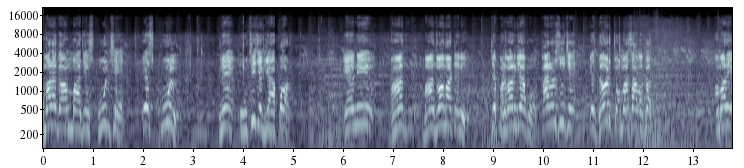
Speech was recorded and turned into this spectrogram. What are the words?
અમારા ગામમાં જે સ્કૂલ છે, એ સ્કૂલને ઊંચી જગ્યા પર એની બાંધ, બાંધવા માટેની જે પરવાનગી આપો. કારણ શું છે કે દર ચોમાસા વખત અમારી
